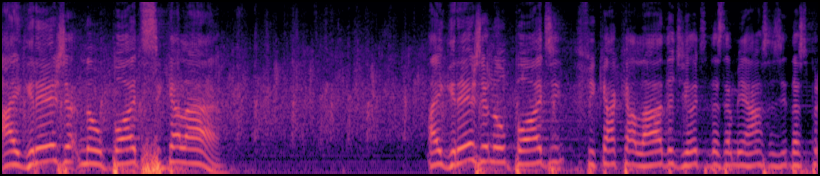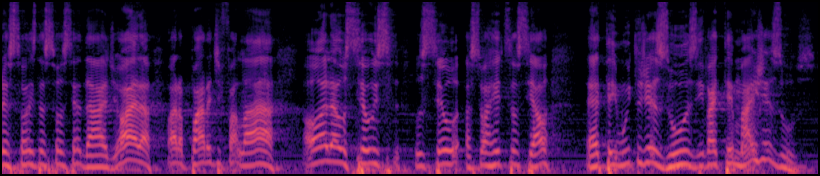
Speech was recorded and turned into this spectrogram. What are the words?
A igreja não pode se calar. A igreja não pode ficar calada diante das ameaças e das pressões da sociedade. Olha, olha, para de falar. Olha, o seu, o seu, a sua rede social é, tem muito Jesus e vai ter mais Jesus.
